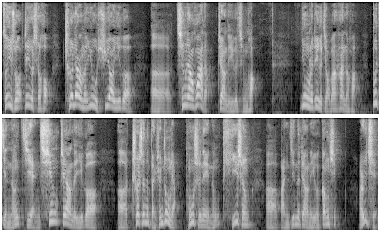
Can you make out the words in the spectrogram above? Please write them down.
所以说这个时候车辆呢又需要一个呃轻量化的这样的一个情况。用了这个搅拌焊的话，不仅能减轻这样的一个。呃，车身的本身重量，同时呢也能提升啊钣金的这样的一个刚性，而且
